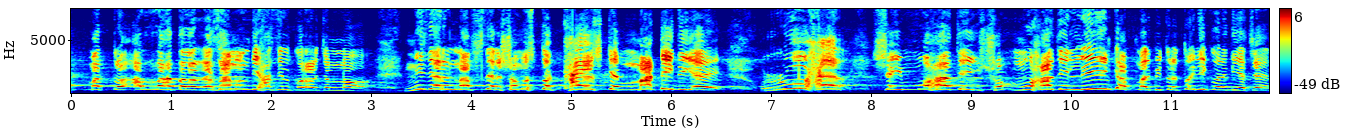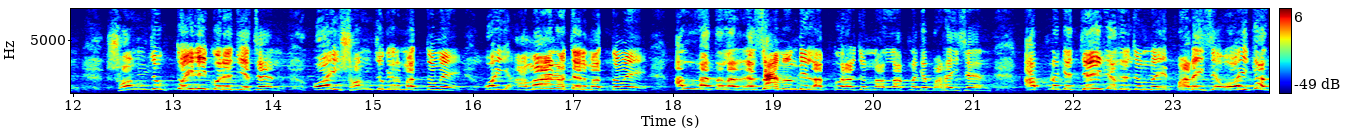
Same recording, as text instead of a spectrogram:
একমাত্র আল্লাহ তালার রেজামন্দি হাসিল করার জন্য। নিজের নফসের সমস্ত খায়েশকে মাটি দিয়ে রুহের সেই মহাজেই মহাজি লিঙ্ক আপনার ভিতরে তৈরি করে দিয়েছেন, সংযোগ তৈরি করে দিয়েছেন, ওই সংযোগের মাধ্যমে, ওই আমানতের মাধ্যমে আল্লাহ তালার রেজামন্দি লাভ করার জন্য আল্লাহ আপনাকে পাঠাইছেন। আপনাকে যেই কাজের জন্য পাঠাইছে, ওই কাজ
